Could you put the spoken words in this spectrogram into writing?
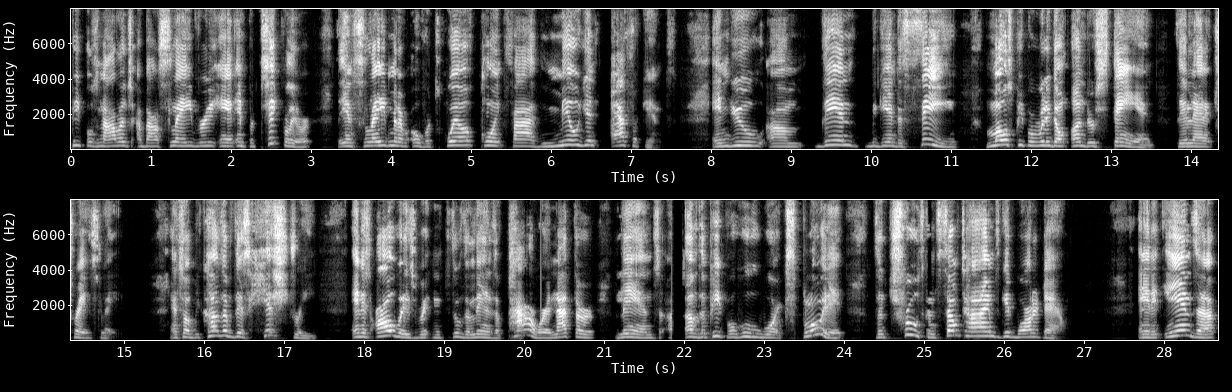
people's knowledge about slavery, and in particular, the enslavement of over 12.5 million Africans. And you um, then begin to see most people really don't understand the Atlantic trade slave. And so, because of this history, and it's always written through the lens of power and not the lens of the people who were exploited, the truth can sometimes get watered down. And it ends up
